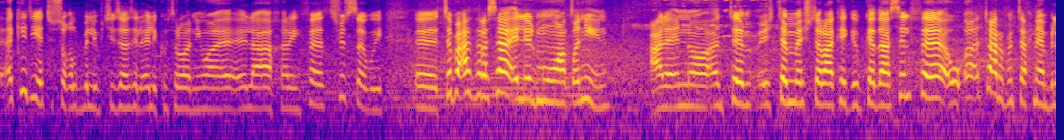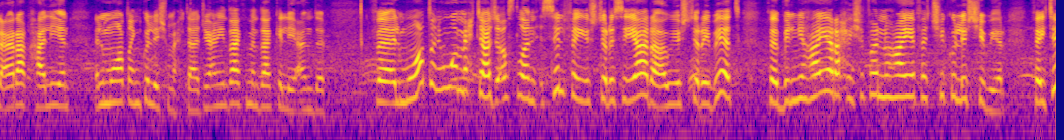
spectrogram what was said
أكيد هي تشتغل بالابتزاز الإلكتروني وإلى آخره فشو تسوي؟ آه، تبعث رسائل للمواطنين على إنه أنت تم اشتراكك بكذا سلفة وتعرف أنت إحنا بالعراق حاليا المواطن كلش محتاج يعني ذاك من ذاك اللي عنده فالمواطن هو محتاج أصلا سلفه يشتري سيارة أو يشتري بيت فبالنهاية راح يشوفها إنه هاي فد شيء كلش كبير. فيتم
